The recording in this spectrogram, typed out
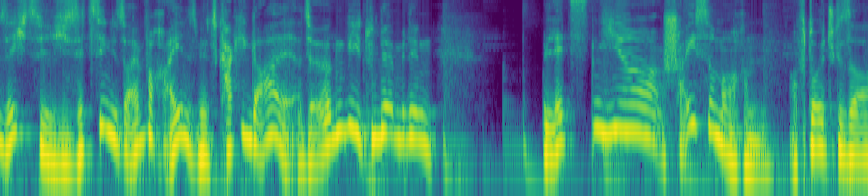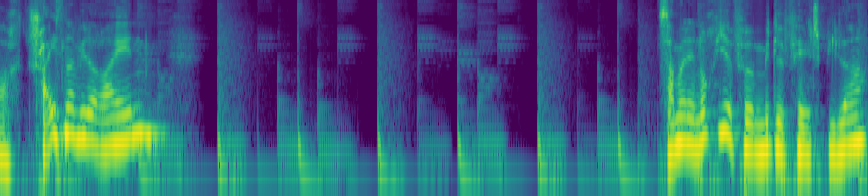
65. Ich setze ihn jetzt einfach ein. Ist mir jetzt kackegal. Also irgendwie tut er mit den letzten hier Scheiße machen. Auf Deutsch gesagt. Scheißner wieder rein. Was haben wir denn noch hier für Mittelfeldspieler?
